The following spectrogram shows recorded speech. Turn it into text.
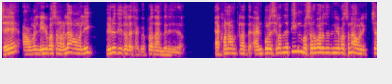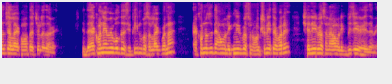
যে আওয়ামী নির্বাচন হলে আওয়ামী লীগ বিরোধী দলে থাকবে, প্রধান বিরোধী দল। এখন আপনার আমি বলেছিলাম যে তিন বছর পরে যদি নির্বাচন আওয়ামী লীগ চালায় ক্ষমতায় চলে যাবে। কিন্তু এখনই আমি বলতেছি তিন বছর লাগবে না। এখনও যদি আওয়ামী লীগ নির্বাচনে অংশ নিতে পারে, সে নির্বাচনে আওয়ামী লীগ বিজয়ী হয়ে যাবে।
